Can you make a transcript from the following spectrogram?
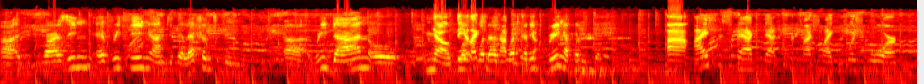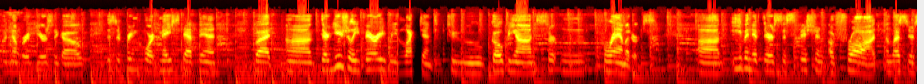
uh, reversing everything and the election to be uh, redone, or No, the what, election what, does, not what can redone. it bring to? Uh, I suspect that pretty much like Bush Gore a number of years ago, the Supreme Court may step in, but uh, they're usually very reluctant to go beyond certain parameters. Um, even if there's suspicion of fraud, unless there's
